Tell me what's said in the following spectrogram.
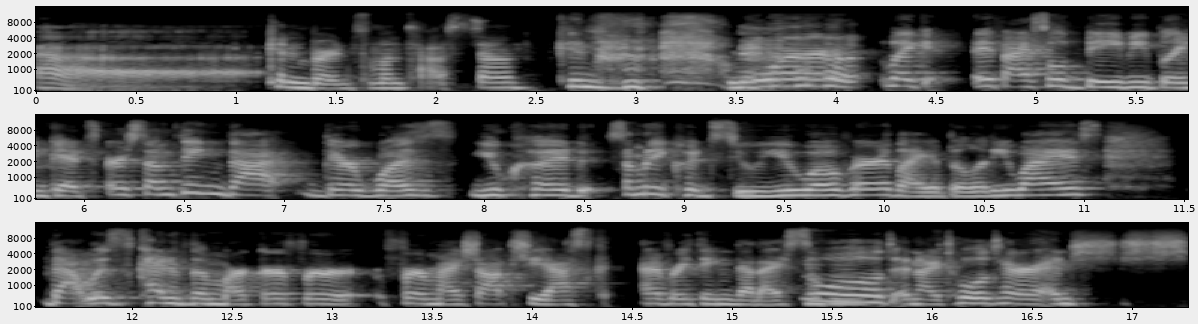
uh, can burn someone's house down. Can or like if I sold baby blankets or something that there was you could somebody could sue you over liability wise. That was kind of the marker for for my shop. She asked everything that I mm-hmm. sold, mm-hmm. and I told her, and sh-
